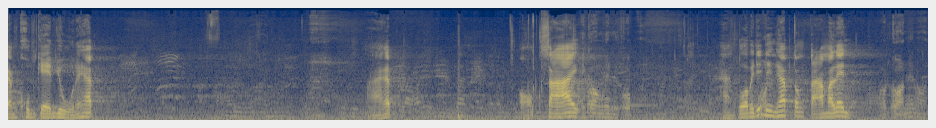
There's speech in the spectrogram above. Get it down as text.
ยังคุมเกมอยู่นะครับ มาครับ ออกซ้าย ไอ้กล้องเล่นครบ ห่างตัวไปนิดนึงครับ ต้องตามมาเล่น หมดก่อนแน่นอน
